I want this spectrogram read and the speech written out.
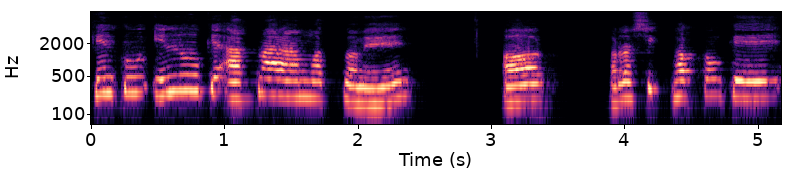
किंतु इन लोगों के आत्मारामत्व में और रसिक भक्तों के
